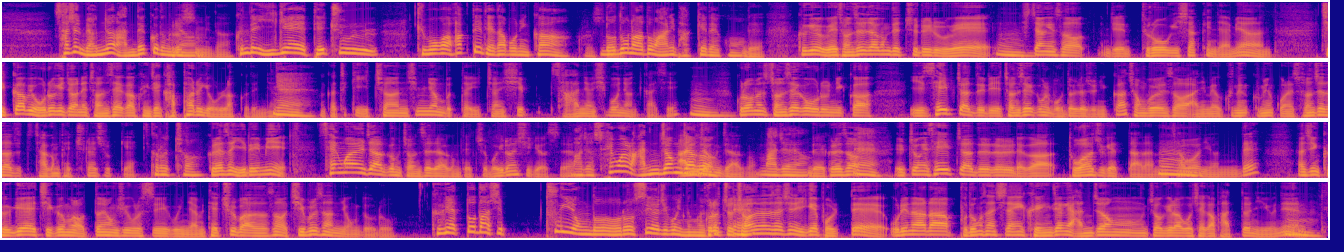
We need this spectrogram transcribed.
사실 몇 년 안 됐거든요. 그렇습니다. 근데 이게 대출 규모가 확대되다 보니까 그렇습니다. 너도 나도 많이 받게 되고. 네. 그게 왜 전세자금 대출을 왜 음. 시장에서 이제 들어오기 시작했냐면 집값이 오르기 전에 전세가 굉장히 가파르게 올랐거든요. 예. 그러니까 특히 2010년부터 2014년, 15년까지. 음. 그러면서 전세가 오르니까 이 세입자들이 전세금을 못 올려주니까 정부에서 아니면 금융, 금융권에서 전세자금 대출해 줄게. 그렇죠. 그래서 이름이 생활자금 전세자금 대출 뭐 이런 식이었어요. 맞아요. 생활 안정자금. 안정자금. 맞아요. 네. 그래서 네. 일종의 세입자들을 내가 도와주겠다라는 음. 차원이었는데 사실 그게 지금은 어떤 형식으로 쓰이고 있냐면 대출 받아서 집을 사는 용도로. 그게 또 다시 투기 용도로 쓰여지고 있는 거죠. 그렇죠. 예. 저는 사실 이게 볼 때 우리나라 부동산 시장이 굉장히 안정적이라고 제가 봤던 이유는 음.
